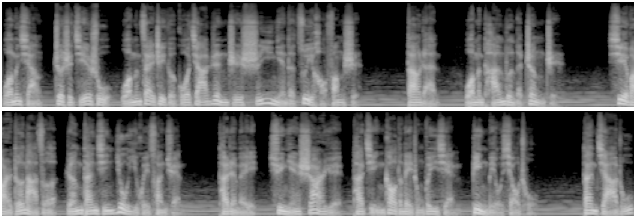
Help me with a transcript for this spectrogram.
我们想，这是结束我们在这个国家任职十一年的最好方式。当然，我们谈论了政治。谢瓦尔德纳泽仍担心又一回篡权，他认为去年十二月他警告的那种危险并没有消除。但假如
